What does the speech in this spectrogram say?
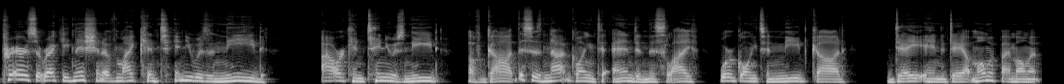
Prayer is a recognition of my continuous need, our continuous need of God. This is not going to end in this life. We're going to need God day in, day out, moment by moment.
